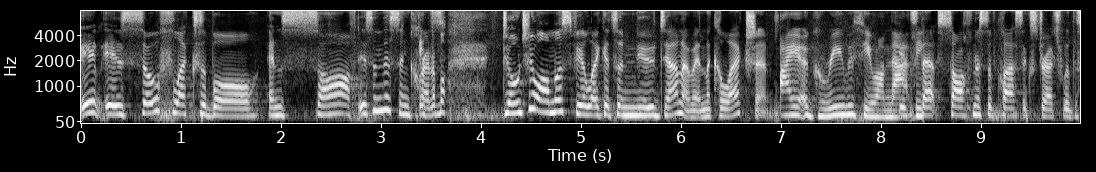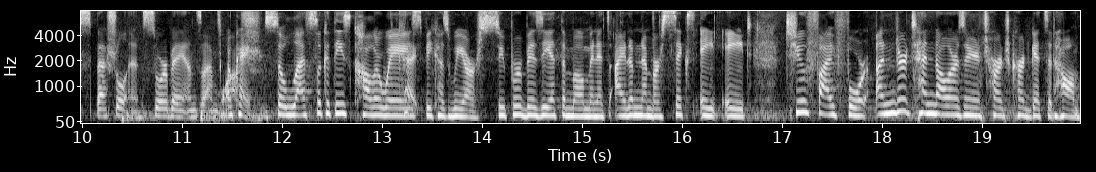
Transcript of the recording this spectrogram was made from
It is so flexible and soft. Isn't this incredible? It's, don't you almost feel like it's a new denim in the collection? I agree with you on that. It's that softness of classic stretch with a special sorbet enzyme wash. Okay, so let's look at these colorways okay. because we are super busy at the moment. It's item number 688254. Under $10 on your charge card gets it home.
